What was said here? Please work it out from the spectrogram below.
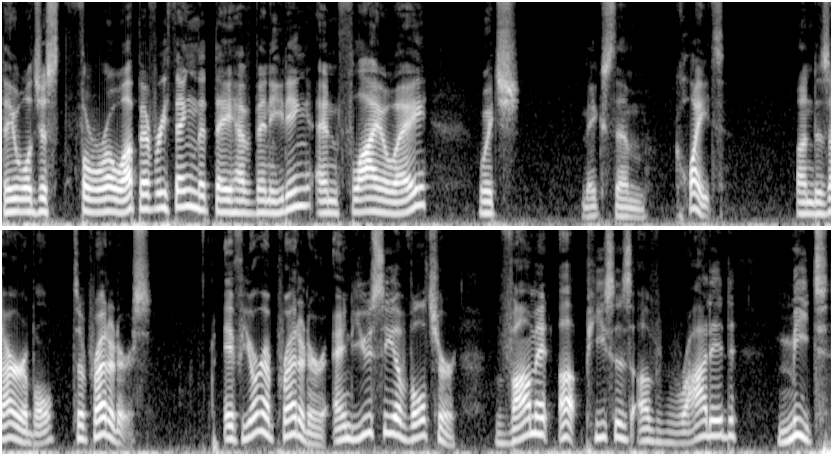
they will just throw up everything that they have been eating and fly away, which makes them quite undesirable to predators. If you're a predator and you see a vulture vomit up pieces of rotted meat,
